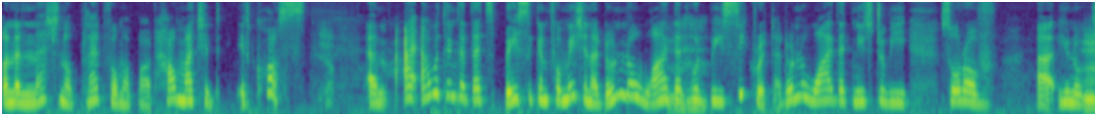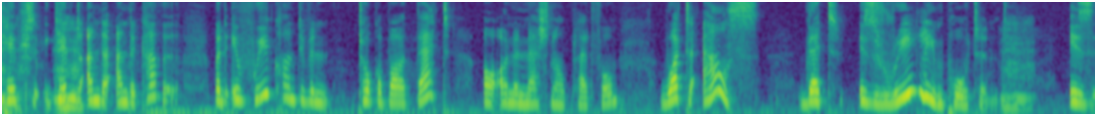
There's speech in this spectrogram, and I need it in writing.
on a national platform about how much it, it costs, um, I, I would think that that's basic information. I don't know why that mm-hmm. would be secret. I don't know why that needs to be sort of, uh, you know, mm-hmm. kept kept mm-hmm. under undercover. But if we can't even talk about that on a national platform, what else that is really important mm-hmm. is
